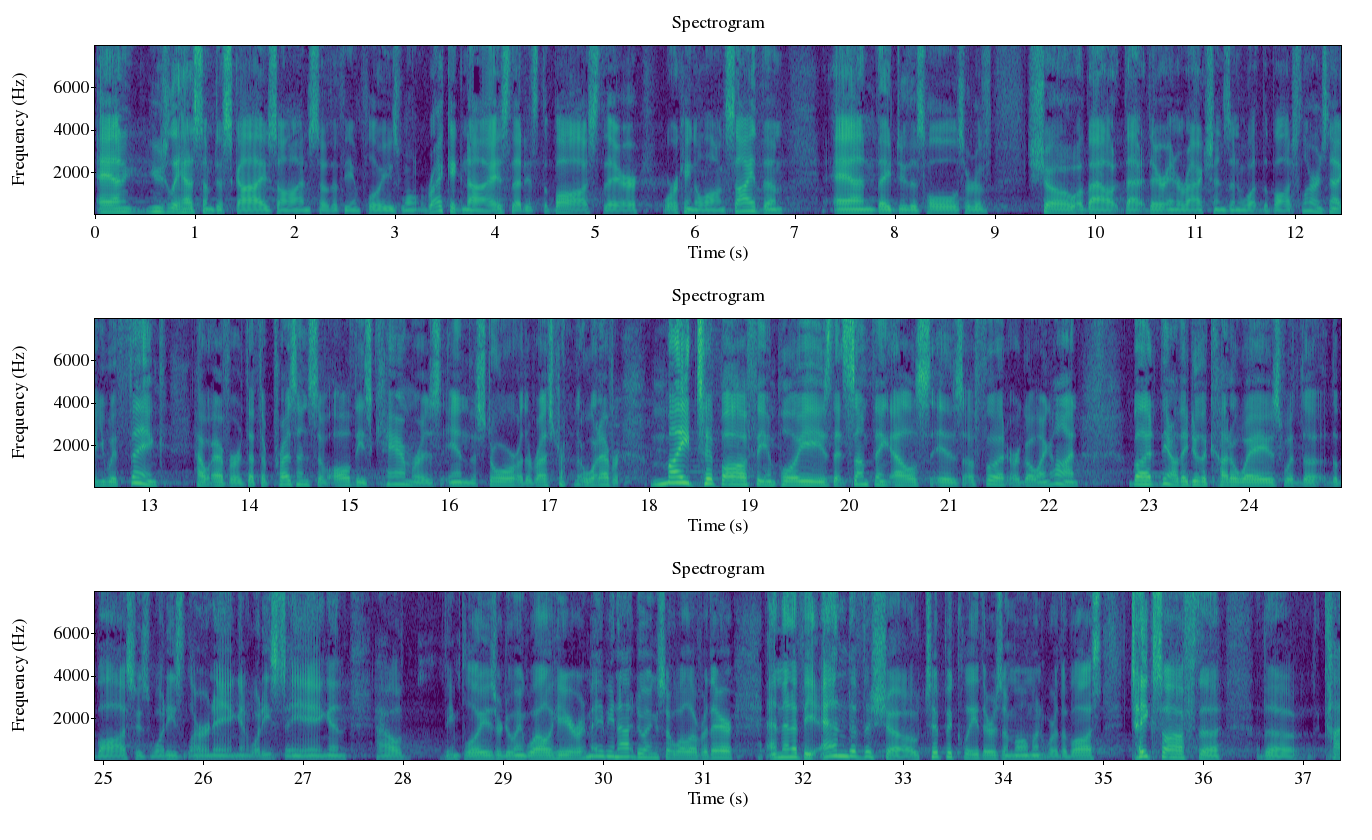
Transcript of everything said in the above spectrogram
and usually has some disguise on so that the employees won't recognize that it's the boss there working alongside them. And they do this whole sort of show about that, their interactions and what the boss learns. Now, you would think, however, that the presence of all these cameras in the store or the restaurant or whatever might tip off the employees that something else is afoot or going on. But, you know, they do the cutaways with the, the boss, who's what he's learning and what he's seeing and how the employees are doing well here and maybe not doing so well over there. And then at the end of the show, typically there's a moment where the boss takes off the, the,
